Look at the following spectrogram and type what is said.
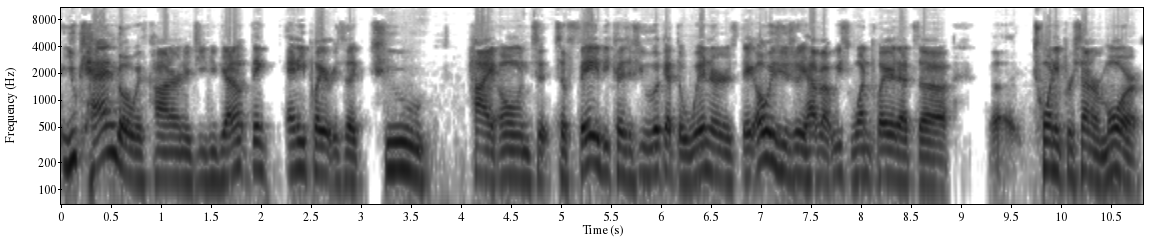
you can go with Conner in a GPP. I don't think any player is like too high owned to, to fade because if you look at the winners, they always usually have at least one player that's uh, uh 20% or more,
